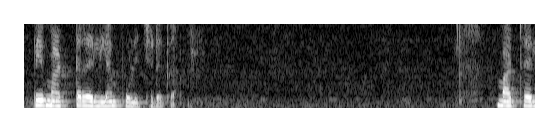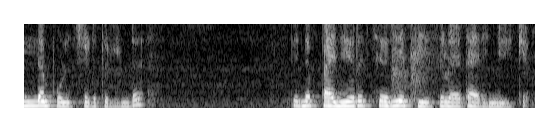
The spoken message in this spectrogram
അപ്പോൾ ഈ മട്ടറെല്ലാം പൊളിച്ചെടുക്കാം. മട്ടറെല്ലാം പൊളിച്ചെടുത്തിട്ടുണ്ട്. പിന്നെ പനീർ ചെറിയ പീസുകളായിട്ട് അരിഞ്ഞു വയ്ക്കാം.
